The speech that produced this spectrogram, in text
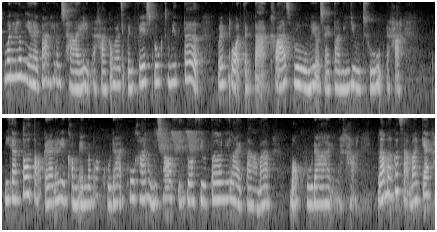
ทุกวันนี้เรามีอะไรบ้างที่เราใช้นะคะ ก็ไม่ว่าจะเป็น Facebook Twitter เว็บบอร์ดต่าง ๆ Classroom ที่เราใช้ตอนนี้ YouTube นะคะ มีการโต้ตอบกันได้นักเรียนคอมเมนต์มาบอกครูได้ครูคะหนูไม่ชอบอีตัวฟิลเตอร์นี่ลายตามากบอกครูได้นะคะ แล้วมันก็สามารถแก้ไข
